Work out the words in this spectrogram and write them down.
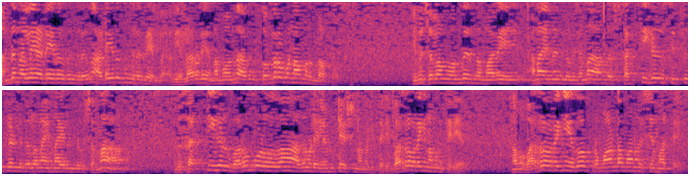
அந்த நிலையை அடையிறதுங்கிறது அடையிறதுங்கிறதே இல்லை. அது எல்லாருடைய நம்ம வந்து அதுக்கு தொந்தரவு பண்ணாமல் இருந்தால் போதும். இப்போ சிலவங்க வந்து இந்த மாதிரி ஆனால் என்னன்னு சொல்லி சொன்னால் அந்த சக்திகள் சித்துக்கள் இதெல்லாம் என்ன ஆயிருன்னு சொல்லி சொன்னால் இந்த சக்திகள் வரும்பொழுது தான் அதனுடைய லிமிட்டேஷன் நமக்கு தெரியும். வர்ற வரைக்கும் நமக்கு தெரியாது. நம்ம வர்ற வரைக்கும் ஏதோ பிரமாண்டமான விஷயமா தெரியும்.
